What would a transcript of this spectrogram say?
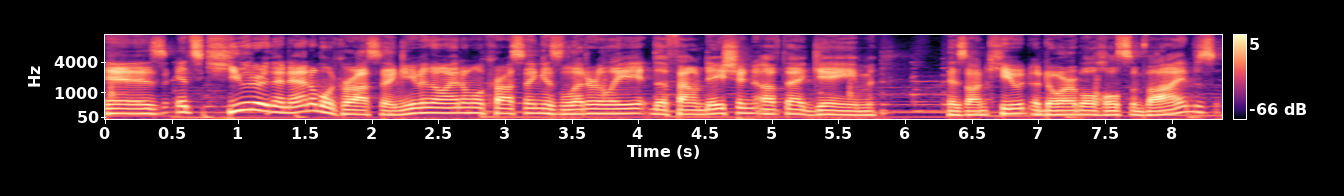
Is it's cuter than Animal Crossing, even though Animal Crossing is literally the foundation of that game is on cute, adorable, wholesome vibes.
